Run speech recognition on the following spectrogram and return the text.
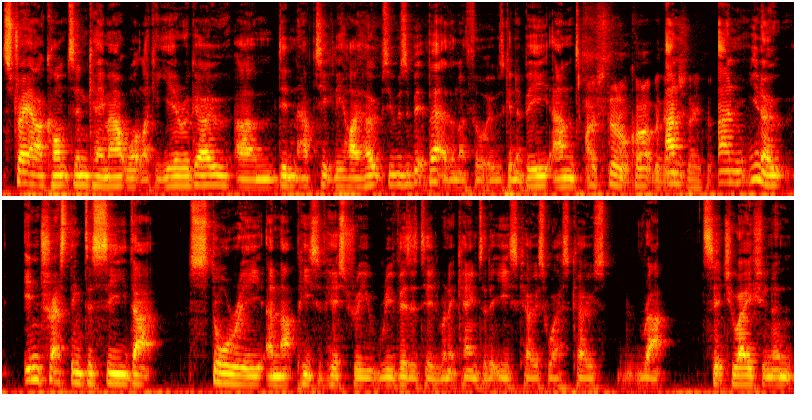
Straight Out Compton came out what like a year ago. Um, didn't have particularly high hopes. It was a bit better than I thought it was going to be, and I've still not caught up with it and, actually. But... And you know, interesting to see that story and that piece of history revisited when it came to the East Coast West Coast rap situation, and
